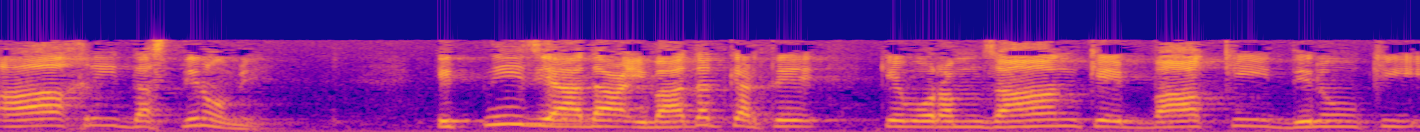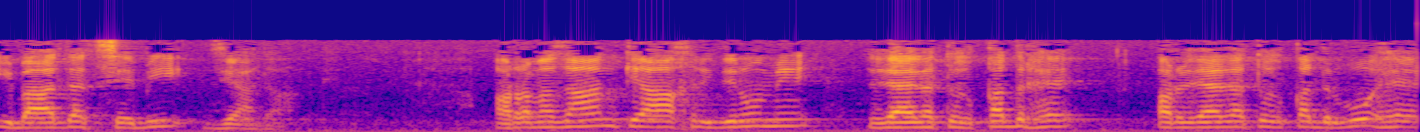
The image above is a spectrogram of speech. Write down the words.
آخری دس دنوں میں اتنی زیادہ عبادت کرتے کہ وہ رمضان کے باقی دنوں کی عبادت سے بھی زیادہ ہوتی اور رمضان کے آخری دنوں میں للت القدر ہے اور للت القدر وہ ہے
